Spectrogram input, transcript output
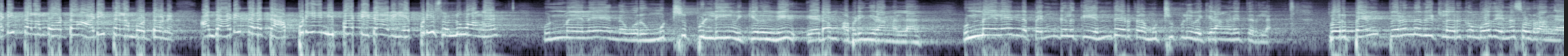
அடித்தளம் போட்டோம் அடித்தளம் போட்டோம்னு. அந்த அடித்தளத்தை அப்படியே நிப்பாட்டிட்டு அது எப்படி சொல்லுவாங்க? உண்மையிலே இந்த ஒரு முற்றுப்புள்ளியும் வைக்கிற வீ- இடம் அப்படிங்கிறாங்கல்ல. உண்மையிலே இந்த பெண்களுக்கு எந்த இடத்துல முற்றுப்புள்ளி வைக்கிறாங்கன்னே தெரியல. இப்போ ஒரு பெண் பிறந்த வீட்டில் இருக்கும்போது என்ன சொல்கிறாங்க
